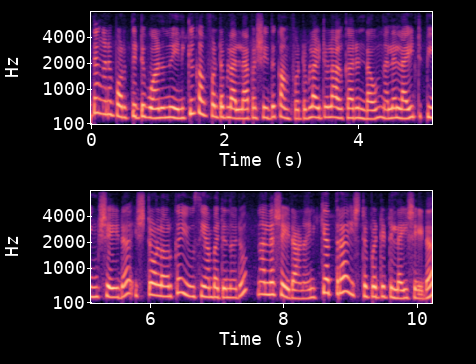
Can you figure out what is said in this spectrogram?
ഇതങ്ങനെ പുറത്തിട്ട് പോകാനൊന്നും എനിക്കും കംഫർട്ടബിൾ അല്ല. പക്ഷേ ഇത് കംഫർട്ടബിൾ ആയിട്ടുള്ള ആൾക്കാരുണ്ടാവും. നല്ല ലൈറ്റ് പിങ്ക് ഷെയ്ഡ് ഇഷ്ടമുള്ളവർക്ക് യൂസ് ചെയ്യാൻ പറ്റുന്ന ഒരു നല്ല ഷെയ്ഡാണ് എനിക്കത്ര ഇഷ്ടപ്പെട്ടിട്ടില്ല ഈ ഷെയ്ഡ്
